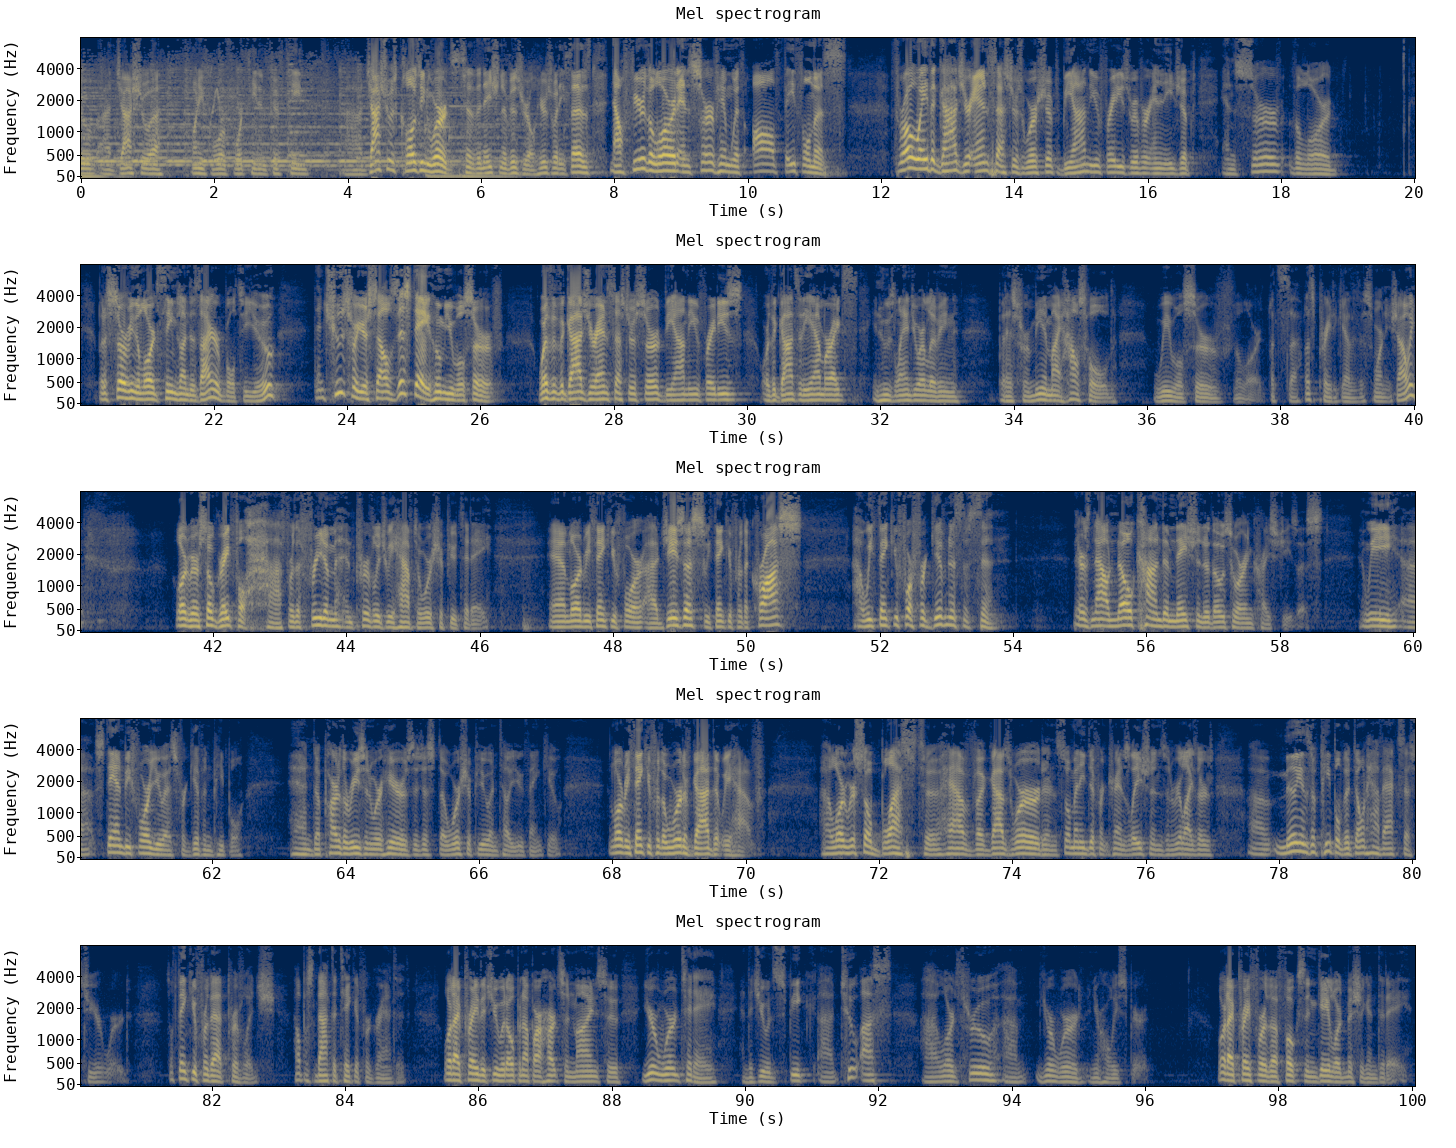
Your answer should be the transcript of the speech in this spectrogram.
uh, Joshua 24, 14, and 15. Uh, Joshua's closing words to the nation of Israel. Here's what he says. Now fear the Lord and serve him with all faithfulness. Throw away the gods your ancestors worshipped beyond the Euphrates River and in Egypt and serve the Lord. But if serving the Lord seems undesirable to you, then choose for yourselves this day whom you will serve whether the gods your ancestors served beyond the Euphrates or the gods of the Amorites in whose land you are living. But as for me and my household, we will serve the Lord. Let's, uh, let's pray together this morning, shall we? Lord, we are so grateful uh, for the freedom and privilege we have to worship you today. And Lord, we thank you for uh, Jesus. We thank you for the cross. Uh, we thank you for forgiveness of sin. There's now no condemnation to those who are in Christ Jesus. And we uh, stand before you as forgiven people. And uh, part of the reason we're here is to just uh, worship you and tell you thank you. And Lord, we thank you for the Word of God that we have. Uh, Lord, we're so blessed to have uh, God's Word and so many different translations and realize there's uh, millions of people that don't have access to your Word. So thank you for that privilege. Help us not to take it for granted. Lord, I pray that you would open up our hearts and minds to your word today and that you would speak uh, to us, uh, Lord, through um, your word and your Holy Spirit. Lord, I pray for the folks in Gaylord, Michigan today.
